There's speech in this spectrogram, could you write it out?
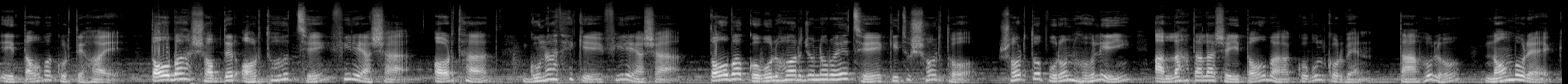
এ তওবা করতে হয়। তওবা শব্দের অর্থ হচ্ছে ফিরে আসা, অর্থাৎ গুনাহ থেকে ফিরে আসা। তওবা কবুল হওয়ার জন্য রয়েছে কিছু শর্ত। শর্ত পূরণ হলেই আল্লাহ তালা সেই তওবা কবুল করবেন। তা হল নম্বর এক,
